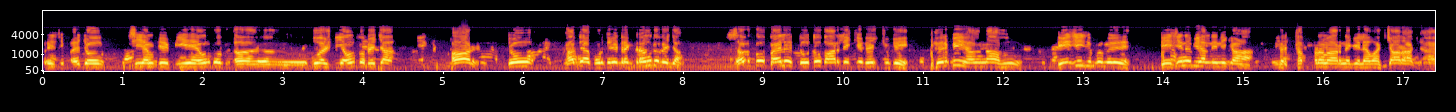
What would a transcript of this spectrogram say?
प्रिंसिपल जो सीएम के पीए हैं उनको ओएसडी है उनको भेजा। और जो खाद्य आपूर्ति के डायरेक्टर है उनको भेजा। सबको पहले दो दो बार लिख के भेज चुके। फिर भी हल ना हो। डीजी को मिले। डीजी ने भी हल नहीं निकाला। फिर थप्पड़ मारने के अलावा चारा क्या है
